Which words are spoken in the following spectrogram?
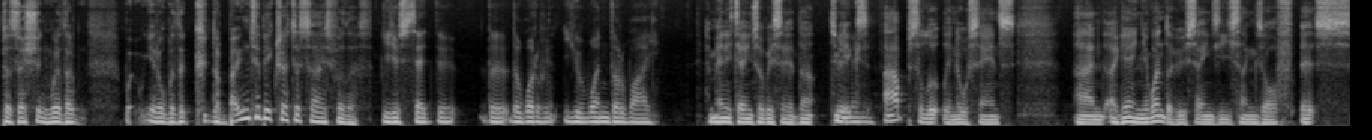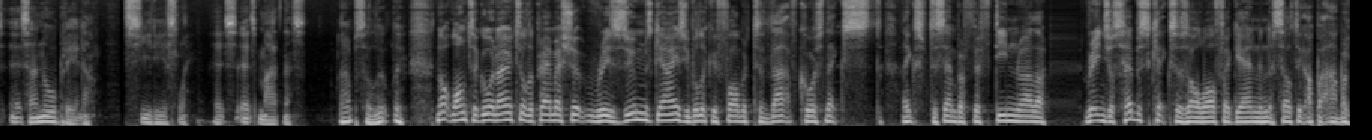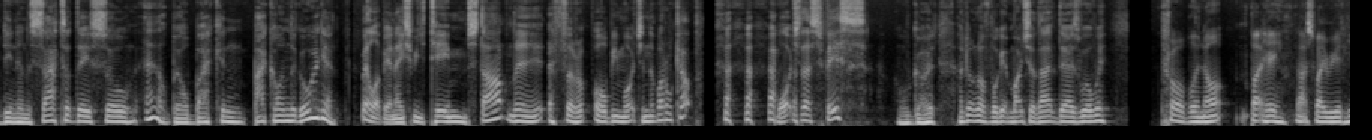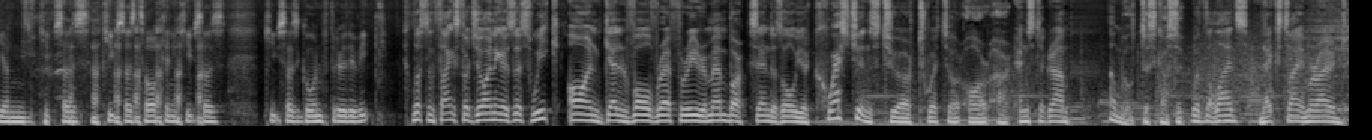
position where they're, you know, where they're, they're bound to be criticised for this. You just said the, the, the word, you wonder why. How many times have we said that? Too Makes many. absolutely no sense. And again, you wonder who signs these things off. It's it's a no brainer. Seriously, it's it's madness. Absolutely. Not long to go now till the Premiership resumes, guys. You'll be looking forward to that, of course, next, I think it's December 15, rather. Rangers Hibs kicks us all off again, and the Celtic up at Aberdeen on the Saturday, so yeah, it'll be all back and back on the go again. Well, it'll be a nice wee tame start the, if they're all been watching the World Cup. Watch this space. Oh, God. I don't know if we'll get much of that, Des, will we? Probably not, but hey, that's why we're here and keeps us keeps us talking and keeps us keeps us going through the week. Listen, thanks for joining us this week on Get Involved Referee. Remember, send us all your questions to our Twitter or our Instagram, and we'll discuss it with the lads next time around.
